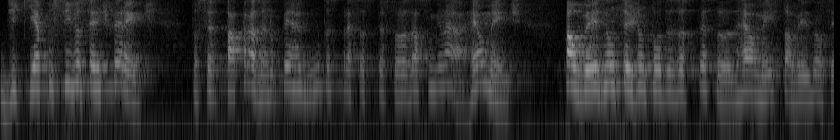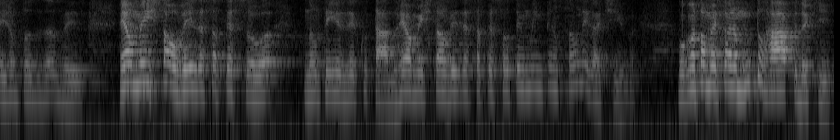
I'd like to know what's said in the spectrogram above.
de que é possível ser diferente. Então você está trazendo perguntas para essas pessoas assumirem, ah, realmente, talvez não sejam todas as pessoas, realmente talvez não sejam todas as vezes. Realmente talvez essa pessoa não tenha executado, realmente talvez essa pessoa tenha uma intenção negativa. Vou contar uma história muito rápida aqui.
